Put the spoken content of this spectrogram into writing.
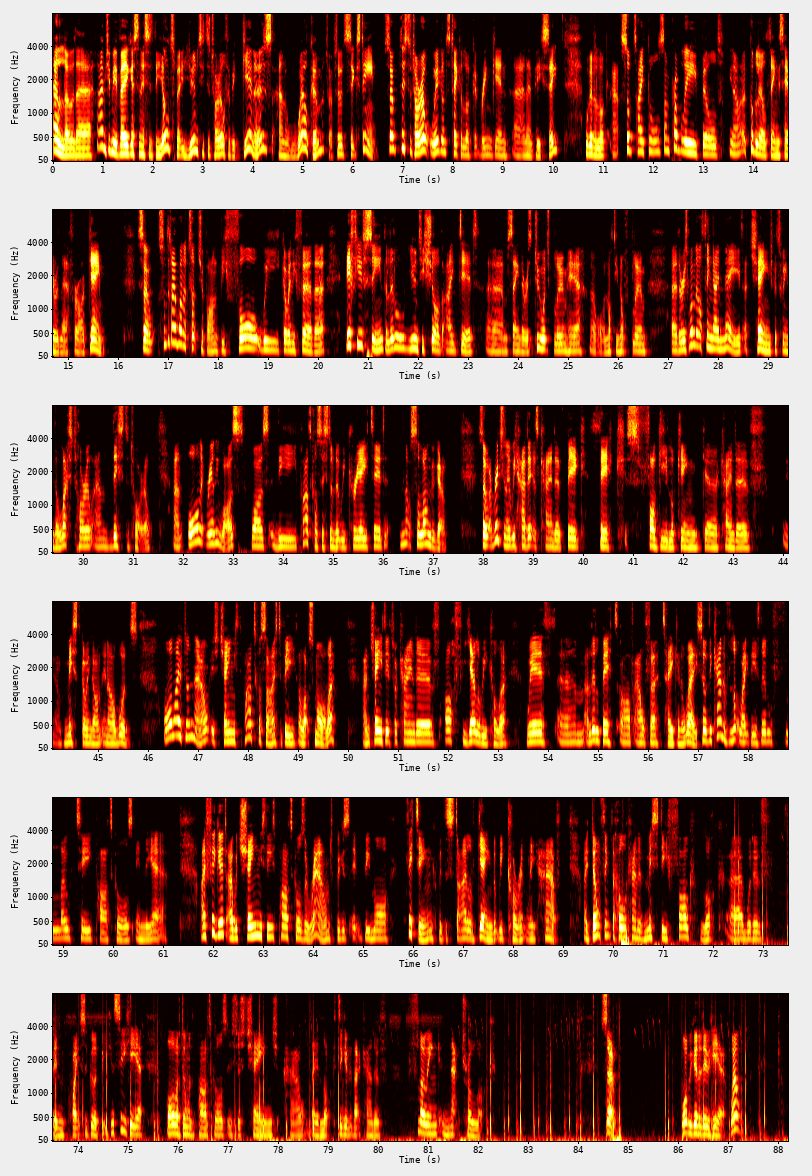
Hello there, I'm Jimmy Vegas and this is the ultimate Unity tutorial for beginners and welcome to episode 16. So this tutorial we're going to take a look at bringing in uh, an NPC. We're going to look at subtitles and probably build you know a couple little things here and there for our game. So something I want to touch upon before we go any further if you've seen the little Unity show that I did um, saying there is too much bloom here or not enough bloom uh, there is one little thing I made, a change between the last tutorial and this tutorial. And all it really was, was the particle system that we created not so long ago. So originally we had it as kind of big, thick, foggy looking uh, kind of you know, mist going on in our woods. All I've done now is change the particle size to be a lot smaller and changed it to a kind of off yellowy colour with um, a little bit of alpha taken away. So they kind of look like these little floaty particles in the air. I figured I would change these particles around because it would be more fitting with the style of game that we currently have. I don't think the whole kind of misty fog look uh, would have been quite so good, but you can see here all I've done with the particles is just change how they look to give it that kind of flowing natural look. So, what we're going to do here? Well,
